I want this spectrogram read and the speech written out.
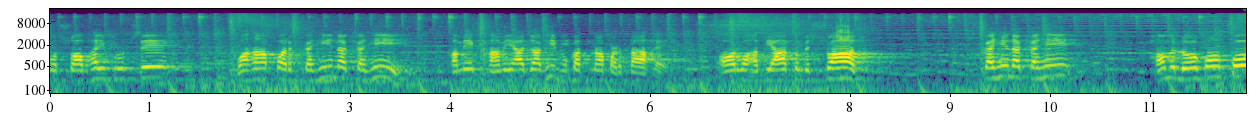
वो स्वाभाविक रूप से वहाँ पर कहीं ना कहीं हमें खामियाजा भी भुगतना पड़ता है और वह अति आत्मविश्वास। कहीं ना कहीं हम लोगों को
